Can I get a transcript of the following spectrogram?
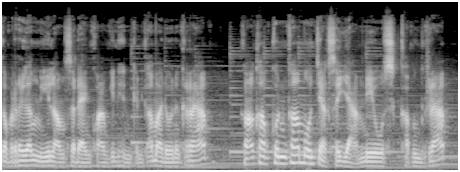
กับเรื่องนี้ลองแสดงความคิดเห็นกันเข้ามาดูนะครับ ขอขอบคุณข้อมูลจากสยามนิวส์ขอบคุณครับ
